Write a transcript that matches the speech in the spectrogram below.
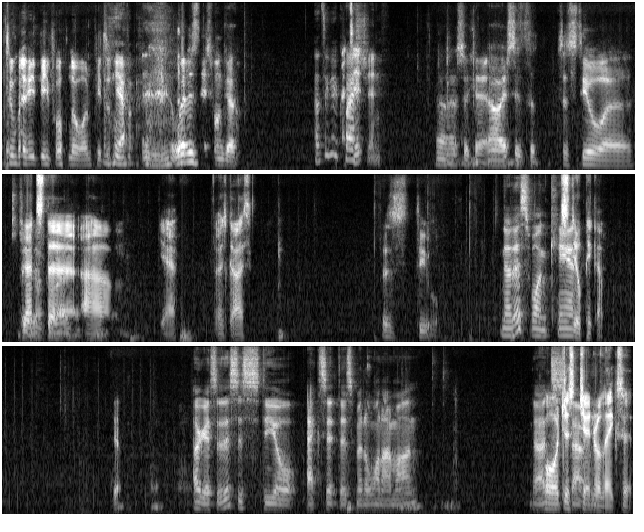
Too many people, no one pizza. Yeah, Where does this one go? that's a good That's it. question. Oh, that's okay. Oh, this is the. It's a steel. Uh, That's the um, yeah, those guys. this is steel. Now this one can't. Steel pickup. Yep. Okay, so this is steel exit. This middle one I'm on. No, Or just that- general exit.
